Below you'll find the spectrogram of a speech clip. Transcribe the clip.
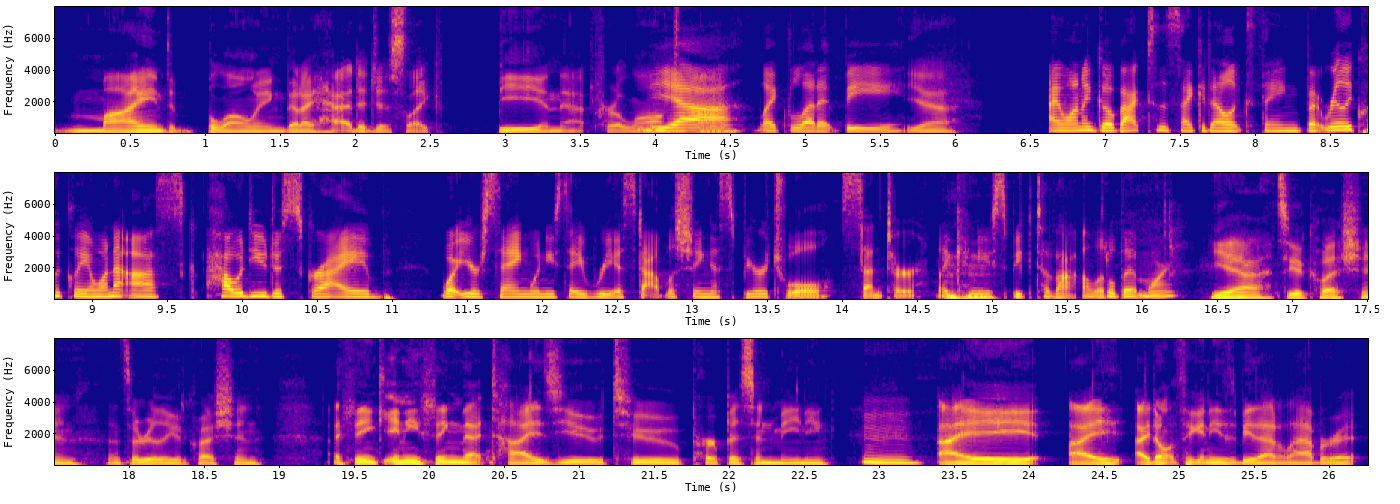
mind blowing that I had to just like be in that for a long yeah. time. Like let it be. Yeah. I want to go back to the psychedelic thing, but really quickly, I want to ask how would you describe what you're saying when you say reestablishing a spiritual center. Like, can you mm-hmm. speak to that a little bit more? Yeah, it's a good question. That's a really good question. I think anything that ties you to purpose and meaning, I I I don't think it needs to be that elaborate.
